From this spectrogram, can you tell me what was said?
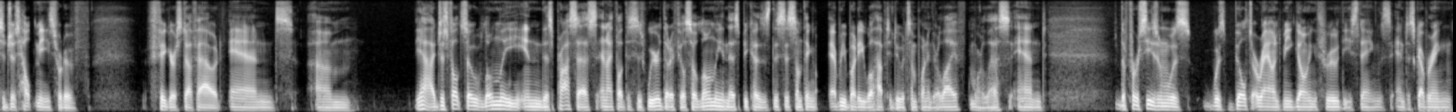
to just help me sort of figure stuff out. And um, yeah, I just felt so lonely in this process. And I thought this is weird that I feel so lonely in this because this is something everybody will have to do at some point in their life, more or less. And the first season was was built around me going through these things and discovering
